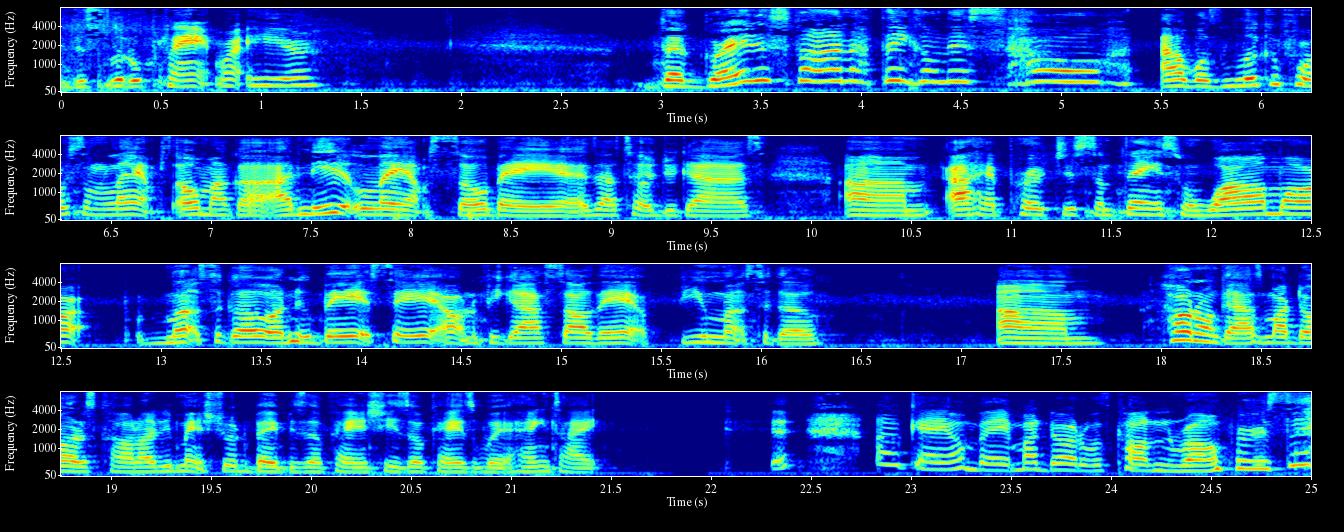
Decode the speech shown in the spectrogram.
This little plant right here. The greatest find I think on this haul, I was looking for some lamps. Oh my God, I needed lamps so bad. As I told you guys, um, I had purchased some things from Walmart months ago. A new bed set. I don't know if you guys saw that a few months ago. Um, hold on guys, my daughter's calling. I need to make sure the baby's okay and she's okay as well. Hang tight. okay, I'm bad. My daughter was calling the wrong person.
